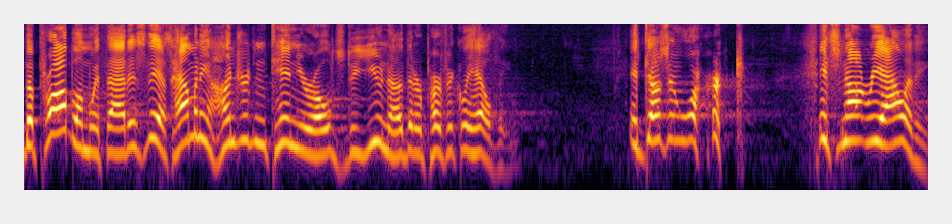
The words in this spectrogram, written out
The problem with that is this how many 110 year olds do you know that are perfectly healthy? It doesn't work. It's not reality.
